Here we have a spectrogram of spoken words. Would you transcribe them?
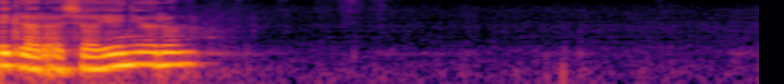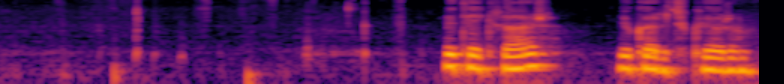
Tekrar aşağıya iniyorum. Ve tekrar yukarı çıkıyorum.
